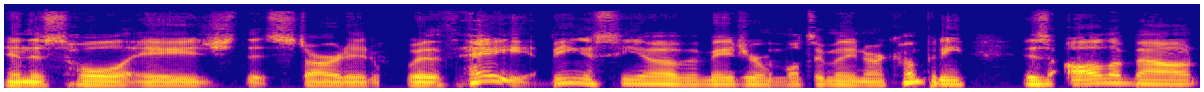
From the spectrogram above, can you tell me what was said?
and this whole age that started with, hey, being a CEO of a major multimillionaire company is all about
